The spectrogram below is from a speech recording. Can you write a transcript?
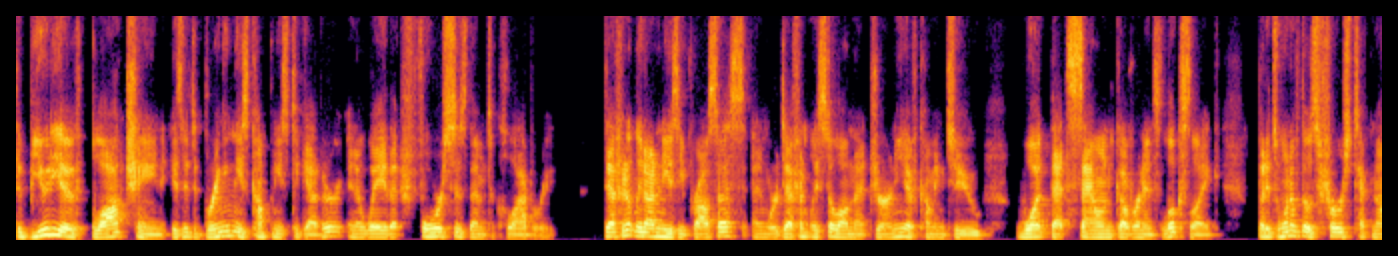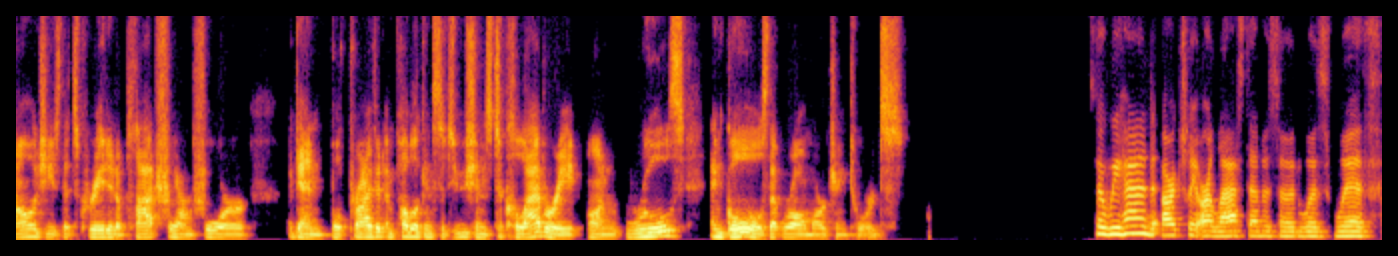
The beauty of blockchain is it's bringing these companies together in a way that forces them to collaborate. Definitely not an easy process, and we're definitely still on that journey of coming to what that sound governance looks like. But it's one of those first technologies that's created a platform for again, both private and public institutions to collaborate on rules and goals that we're all marching towards. So we had actually our last episode was with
